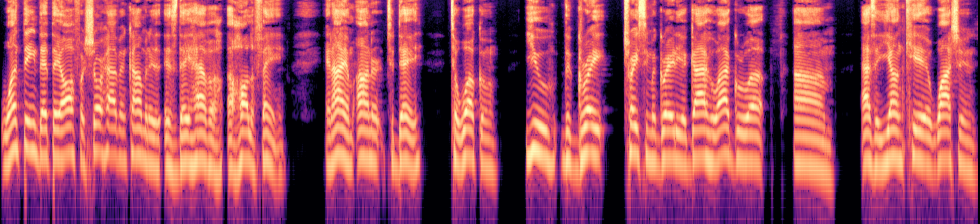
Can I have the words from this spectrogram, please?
one thing that they all for sure have in common is, is they have a, a, Hall of Fame. And I am honored today to welcome you, the great Tracy McGrady, a guy who I grew up um, as a young kid watching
